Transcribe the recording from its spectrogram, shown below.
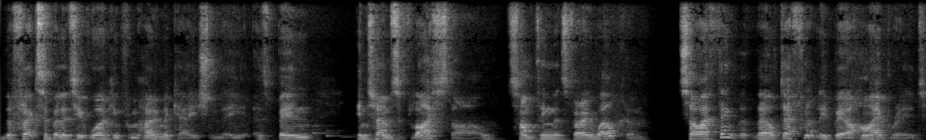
the flexibility of working from home occasionally has been, in terms of lifestyle, something that's very welcome. So I think that there'll definitely be a hybrid,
